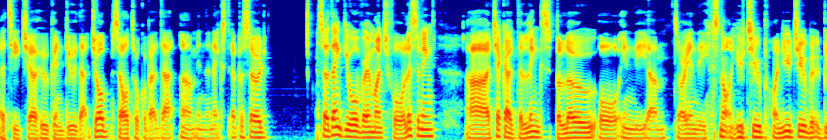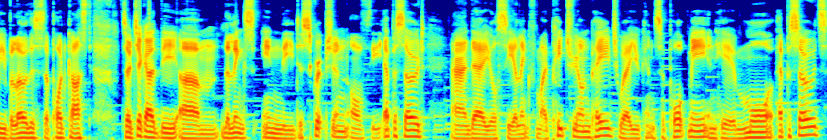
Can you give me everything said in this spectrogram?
a teacher who can do that job. So I'll talk about that um, in the next episode. So thank you all very much for listening. Uh, check out the links below or in the um, sorry in the it's not on YouTube on YouTube it would be below this is a podcast. So check out the um, the links in the description of the episode and there you'll see a link for my Patreon page where you can support me and hear more episodes.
